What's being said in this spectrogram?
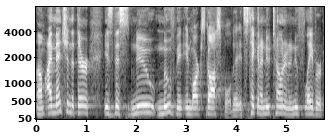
Um, I mentioned that there is this new movement in Mark's gospel, that it's taken a new tone and a new flavor.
